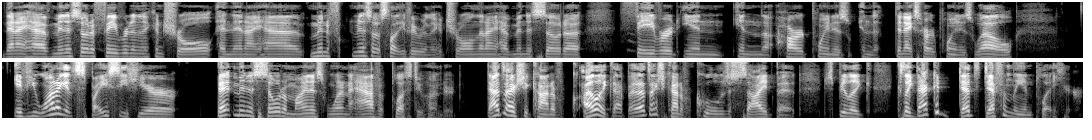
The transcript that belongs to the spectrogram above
Then I have Minnesota favored in the control, and then I have Minnesota slightly favored in the control, and then I have Minnesota favored in in the hard point as in the, the next hard point as well. If you want to get spicy here, bet Minnesota minus one and a half at plus two hundred. That's actually kind of I like that, but that's actually kind of a cool just side bet. Just be like, because like that could that's definitely in play here.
